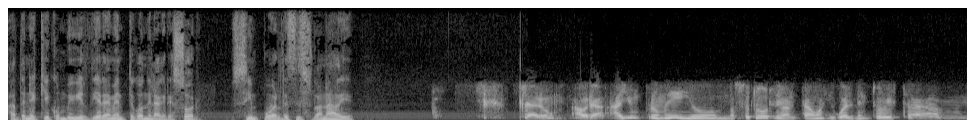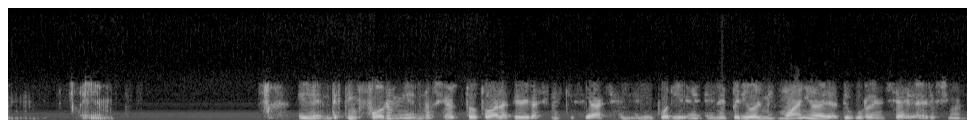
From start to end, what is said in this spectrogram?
a tener que convivir diariamente con el agresor, sin poder decírselo a nadie. Claro, ahora hay un promedio, nosotros levantamos igual dentro de esta eh, de este informe, ¿no es cierto?, todas las revelaciones que se hacen en el, en el periodo del mismo año de, ocurrencia de la agresión.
